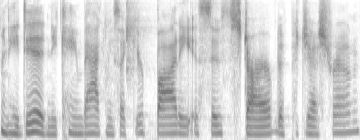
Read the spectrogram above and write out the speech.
And he did, and he came back, and he's like, "Your body is so starved of progesterone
